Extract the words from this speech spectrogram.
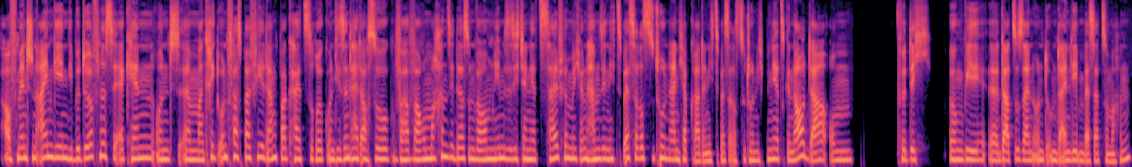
auf Menschen eingehen, die Bedürfnisse erkennen und ähm, man kriegt unfassbar viel Dankbarkeit zurück und die sind halt auch so, warum machen sie das und warum nehmen sie sich denn jetzt Zeit für mich und haben sie nichts Besseres zu tun? Nein, ich habe gerade nichts Besseres zu tun. Ich bin jetzt genau da, um für dich irgendwie äh, da zu sein und um dein Leben besser zu machen.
